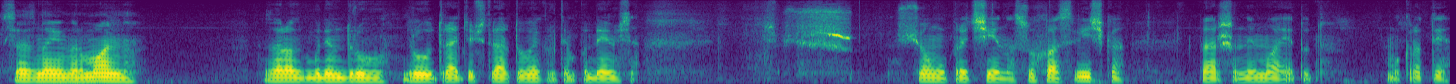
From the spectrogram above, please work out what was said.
Все з нею нормально. Зараз будемо другу, другу, третю, четверту викрутимо, подивимося. В чому причина? Суха свічка. Перша, немає тут мокроти,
